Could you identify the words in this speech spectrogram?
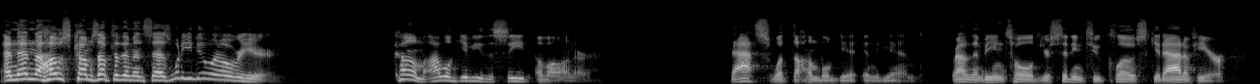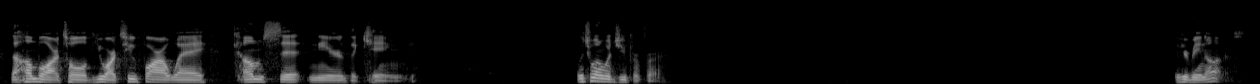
and then the host comes up to them and says, What are you doing over here? Come, I will give you the seat of honor. That's what the humble get in the end rather than being told, You're sitting too close, get out of here. The humble are told, You are too far away, come sit near the king. Which one would you prefer? If you're being honest.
